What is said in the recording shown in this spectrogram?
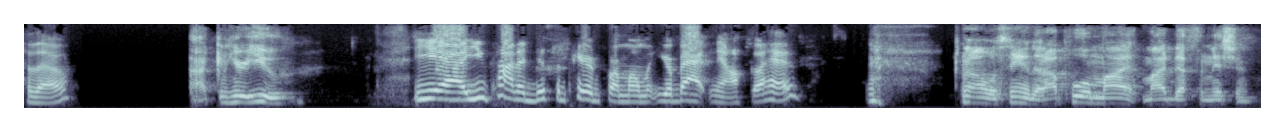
Hello? I can hear you. Yeah, you kind of disappeared for a moment. You're back now. Go ahead. I was saying that I pulled my my definition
